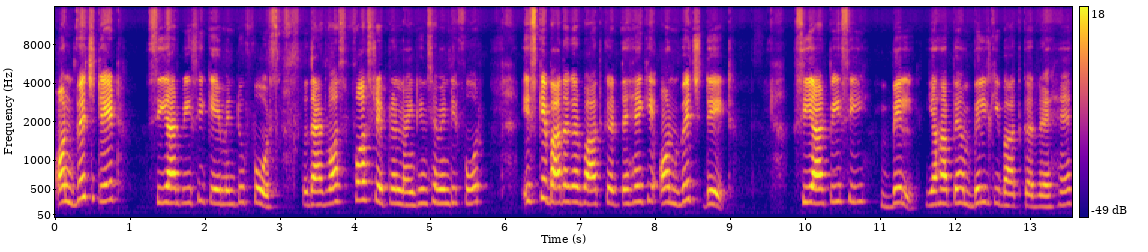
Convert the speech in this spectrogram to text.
On which date C R P C came into force तो that was first April nineteen seventy four इसके बाद अगर बात करते हैं कि on which date C R P C bill, यहाँ पे हम बिल की बात कर रहे हैं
